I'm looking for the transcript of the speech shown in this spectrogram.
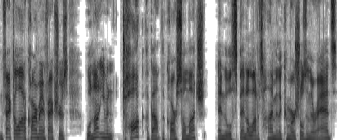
In fact, a lot of car manufacturers will not even talk about the car so much and they will spend a lot of time in the commercials and their ads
